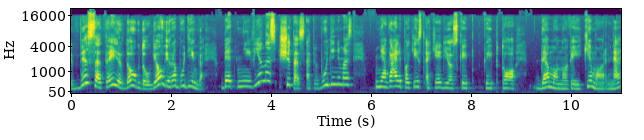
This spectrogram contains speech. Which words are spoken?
Visa tai ir daug daugiau yra būdinga. Bet nei vienas šitas apibūdinimas negali pakeisti akedijos kaip, kaip to demono veikimo, ar ne?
